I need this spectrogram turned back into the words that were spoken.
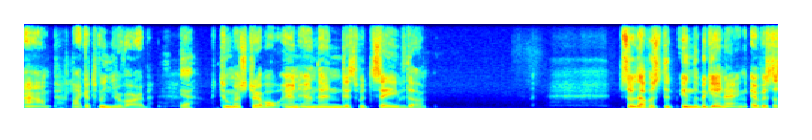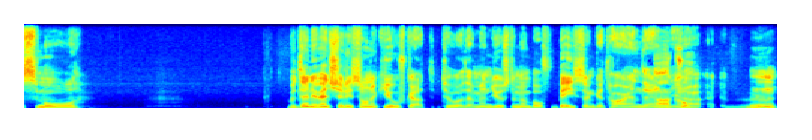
amp, like a twin reverb Yeah. too much trouble and and then this would save the so that was the, in the beginning it was a small but then eventually sonic youth got two of them and used them on both bass and guitar and then you cool. know, mm.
